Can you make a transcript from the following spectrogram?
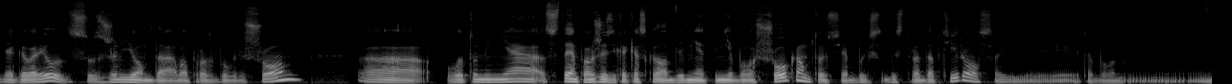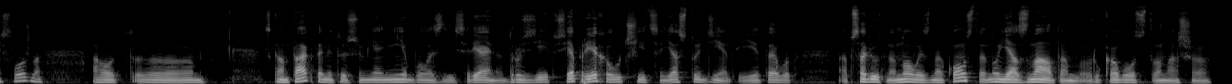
я говорил, с, с жильем, да, вопрос был решен. А, вот у меня с темпом жизни, как я сказал, для меня это не было шоком, то есть я быс- быстро адаптировался, и это было несложно. А вот э, с контактами, то есть у меня не было здесь реально друзей. То есть я приехал учиться, я студент, и это вот абсолютно новые знакомства. Ну, я знал там руководство нашего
